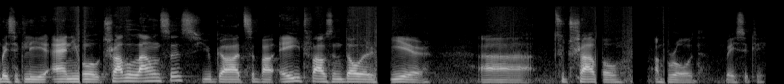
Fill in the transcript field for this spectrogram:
basically annual travel allowances. You got about $8,000 a year uh, to travel abroad, basically.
